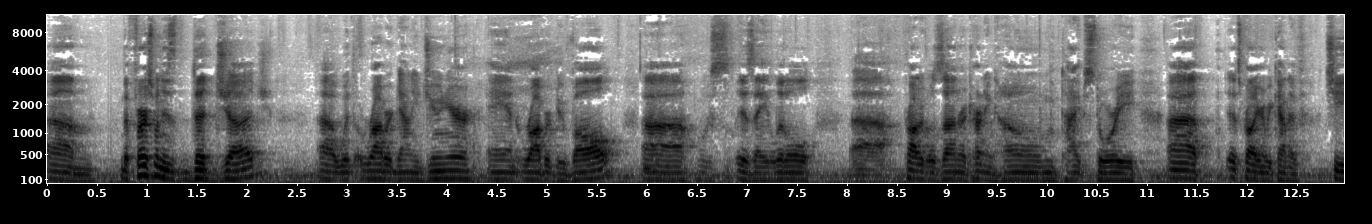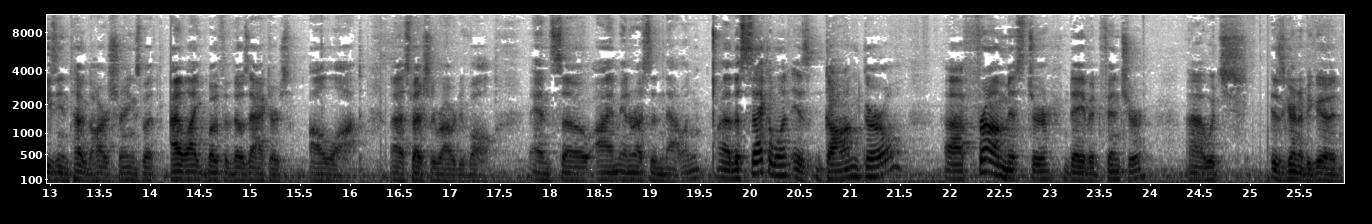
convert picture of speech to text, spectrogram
Um, the first one is The Judge uh, with Robert Downey Jr. and Robert Duvall. Uh, which is a little uh, prodigal son returning home type story. Uh, it's probably going to be kind of cheesy and tug the heartstrings, but I like both of those actors a lot, uh, especially Robert Duvall. And so I'm interested in that one. Uh, the second one is Gone Girl uh, from Mr. David Fincher, uh, which is going to be good.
